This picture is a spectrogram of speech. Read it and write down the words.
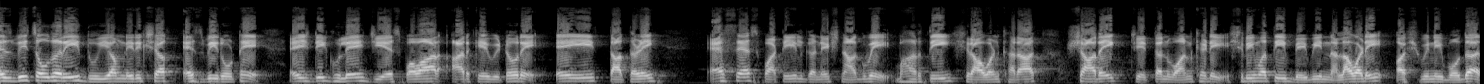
S B Chaudhari दुय्यम निरीक्षक S B Rothe H D Ghule G S Pawar R K Vitore A E Tatale S S Patil Ganesh Nagave Bharati Shravan Kharat Sharek Chetan Wankhede Shrimati Baby Nalawade Ashwini Bodar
